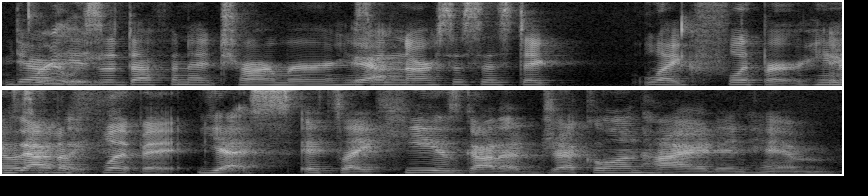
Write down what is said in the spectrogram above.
Yeah, Really. he's a definite charmer. He's Yeah. a narcissistic like flipper. He knows how to flip it. Yes, it's like he has got a Jekyll and Hyde in him,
